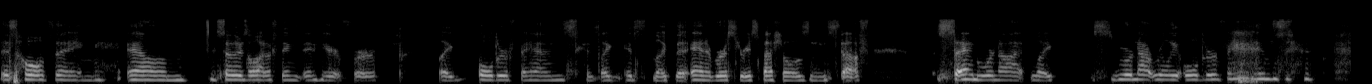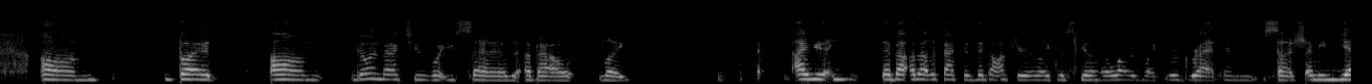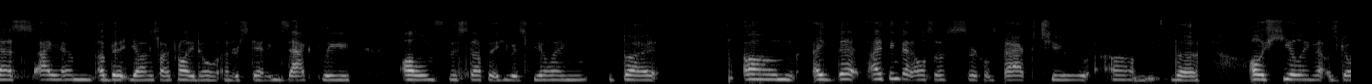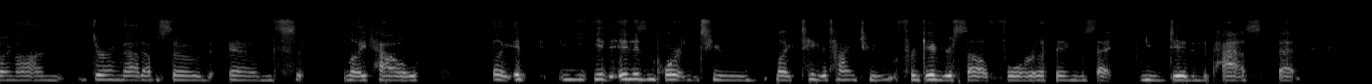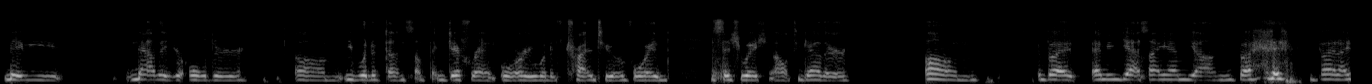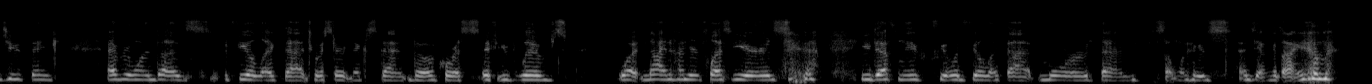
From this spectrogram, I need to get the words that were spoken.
this whole thing. Um, so there's a lot of things in here for like older fans because like it's like the anniversary specials and stuff. And we're not like we're not really older fans. um, but um, going back to what you said about like I mean about about the fact that the doctor like was feeling a lot of like regret and such. I mean, yes, I am a bit young, so I probably don't understand exactly all of the stuff that he was feeling, but um I that I think that also circles back to um the all the healing that was going on during that episode and like how like it it, it is important to like take the time to forgive yourself for the things that you did in the past that maybe now that you're older um, you would have done something different or you would have tried to avoid the situation altogether. Um but i mean yes i am young but but i do think everyone does feel like that to a certain extent though of course if you've lived what 900 plus years you definitely feel, would feel like that more than someone who's as young as i am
